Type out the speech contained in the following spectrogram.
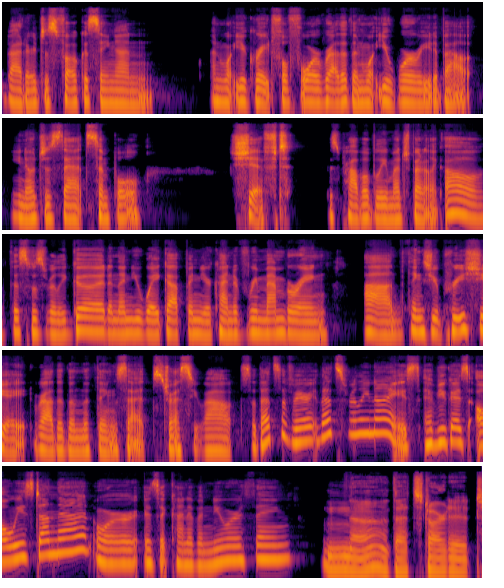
better, just focusing on on what you're grateful for rather than what you're worried about. You know, just that simple shift is probably much better. Like, oh, this was really good, and then you wake up and you're kind of remembering uh, the things you appreciate rather than the things that stress you out. So that's a very that's really nice. Have you guys always done that, or is it kind of a newer thing? No, that started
